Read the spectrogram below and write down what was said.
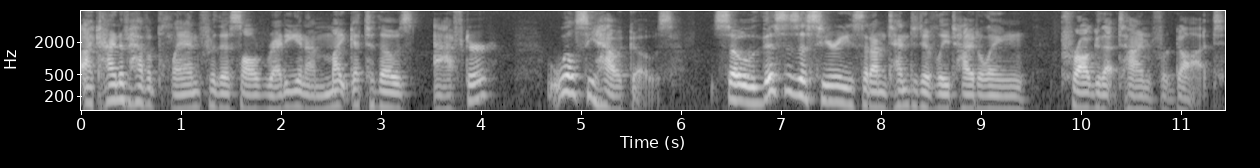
I kind of have a plan for this already, and I might get to those after. We'll see how it goes. So, this is a series that I'm tentatively titling Prog That Time Forgot.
